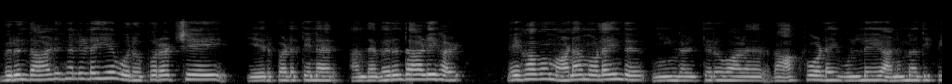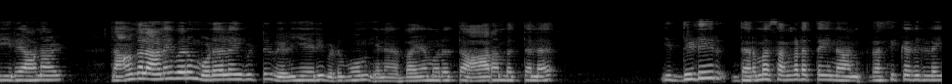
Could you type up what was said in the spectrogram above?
விருந்தாளிகளிடையே ஒரு புரட்சியை ஏற்படுத்தினர். அந்த விருந்தாளிகள் மிகவும் மனமுடைந்து நீங்கள் திருவாளர் ராக்ஃபோர்டை உள்ளே அனுமதிப்பீரானால் நாங்கள் அனைவரும் உடலை விட்டு வெளியேறி விடுவோம் என பயமுறுத்த ஆரம்பித்தனர். இத்திடீர் தர்ம சங்கடத்தை நான் ரசிக்கவில்லை.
